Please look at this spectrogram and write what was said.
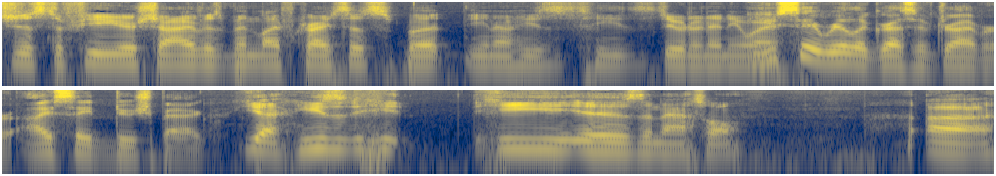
just a few years shy of his midlife crisis, but you know he's he's doing it anyway. You say real aggressive driver. I say douchebag. yeah, he's he he is an asshole. Uh,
